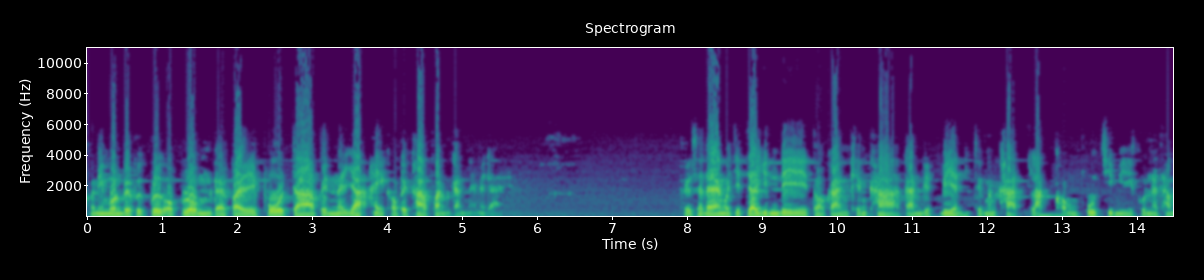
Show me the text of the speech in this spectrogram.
ก็นิมนต์ไปฝึกปรืออบรม แต่ไปพูดจาเป็นนัยยะให้เขาไปฆ่าฟันกันเนี่ยไม่ได้ คือแสดงว่าจิตใจยินดีต่อการเข็นฆ่าการเบียดเบียนจึงมันขาดหลักของผู้ที่มีคุณธรรม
